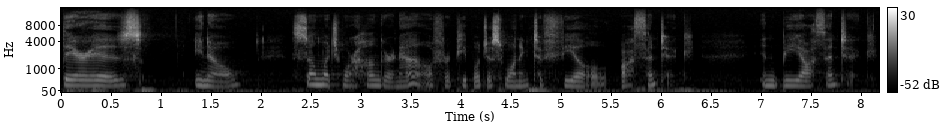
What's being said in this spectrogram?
there is, you know, so much more hunger now for people just wanting to feel authentic and be authentic.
